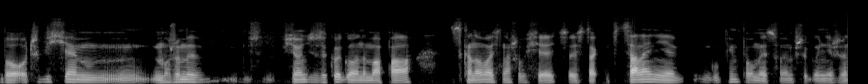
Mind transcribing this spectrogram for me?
bo oczywiście możemy wziąć zwykłego Nmapa, skanować naszą sieć, to jest tak wcale nie głupim pomysłem, szczególnie, że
